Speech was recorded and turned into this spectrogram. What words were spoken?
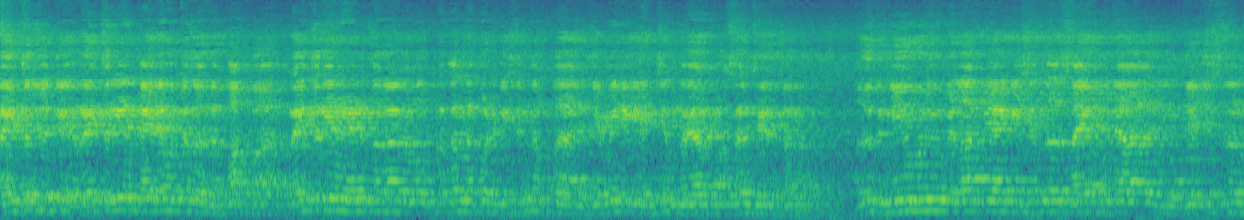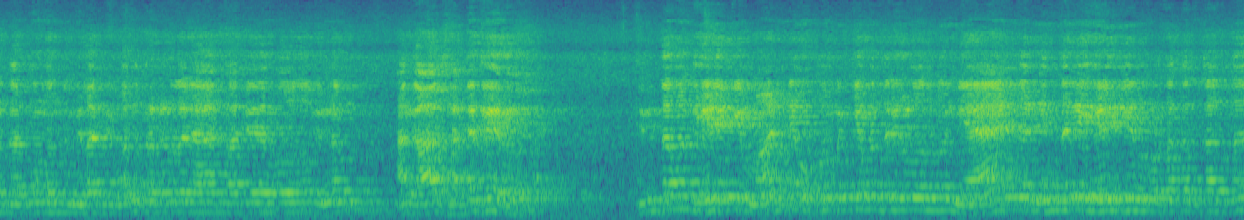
ರೈತರ ಜೊತೆ ರೈತರಿಗೆ ಕಾಯ್ದೆ ಬರ್ತಿರೋದು ಪಾಪ, ರೈತರು ಏನ್ ಹೇಳ್ತಾರ ನಮ್ಮ ಪ್ರಕರಣ ಕೊಡಗಿಸಿ ನಮ್ಮ ಜಮೀನಿಗೆ ಹೆಚ್ಚಿನ ಪರಿಹಾರ ಪರ್ಸೆಂಟ್ ಹೇಳ್ತಾರೆ. ಅದಕ್ಕೆ ನೀವು ನೀವು ಮಿಲಾಪಿ ಆಗಿ ಸಾಹೇಬ್ ಜಡ್ಜಸ್ ಕರ್ಕೊಂಡ್ ಬಂದು ಮಿಲಾಪಿ ಒಂದು ಪ್ರಕರಣದಲ್ಲಿ ಆ ಸಾಧ್ಯ ಇರ್ಬೋದು ಇನ್ನೊಂದು ಹಂಗ ಆ ಸಾಧ್ಯತೆ ಇರೋದಿಲ್ಲ. ಇಂಥ ಒಂದು ಹೇಳಿಕೆ ಮಾನ್ಯ ಉಪಮುಖ್ಯಮಂತ್ರಿಗಳು ಒಂದು ನ್ಯಾಯಾಂಗ ನಿಂದನೆ ಹೇಳಿಕೆಯನ್ನು ಕೊಡ್ತಕ್ಕಂಥದ್ದು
